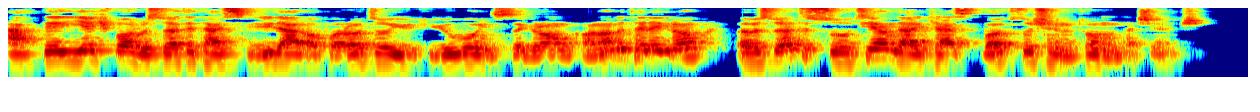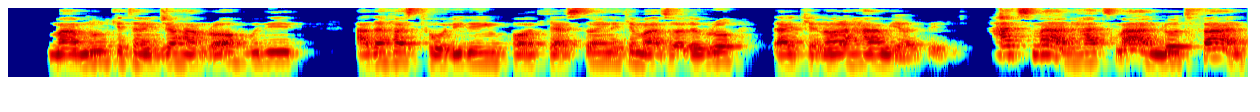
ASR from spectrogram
هفته یک بار به صورت تصویری در آپارات و یوتیوب و اینستاگرام و کانال تلگرام و به صورت صوتی هم در Castbox و شنوتو منتشر میشه. ممنون که تا اینجا همراه بودید. هدف از تولید این پادکست ها اینه که مطالب رو در کنار هم یاد بگیرید. حتما حتما لطفا.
